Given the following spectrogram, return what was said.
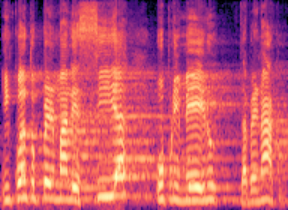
enquanto permanecia o primeiro tabernáculo.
